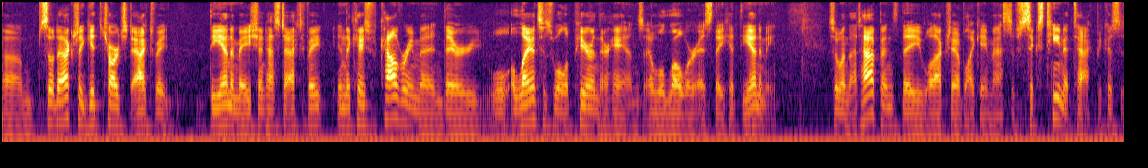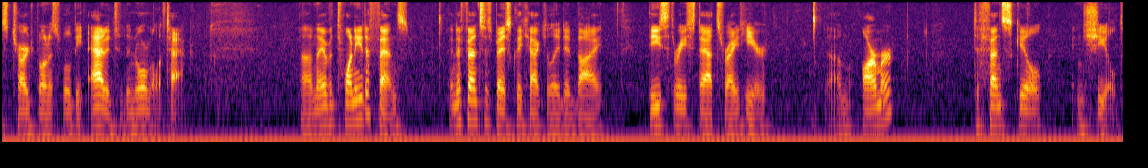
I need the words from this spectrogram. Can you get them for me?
Um, so to actually get charged to activate, the animation has to activate. In the case of cavalrymen, their will, lances will appear in their hands and will lower as they hit the enemy. So when that happens, they will actually have like a massive 16 attack because this charge bonus will be added to the normal attack. Um, they have a 20 defense, and defense is basically calculated by these three stats right here. Um, armor, defense skill, and shield.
